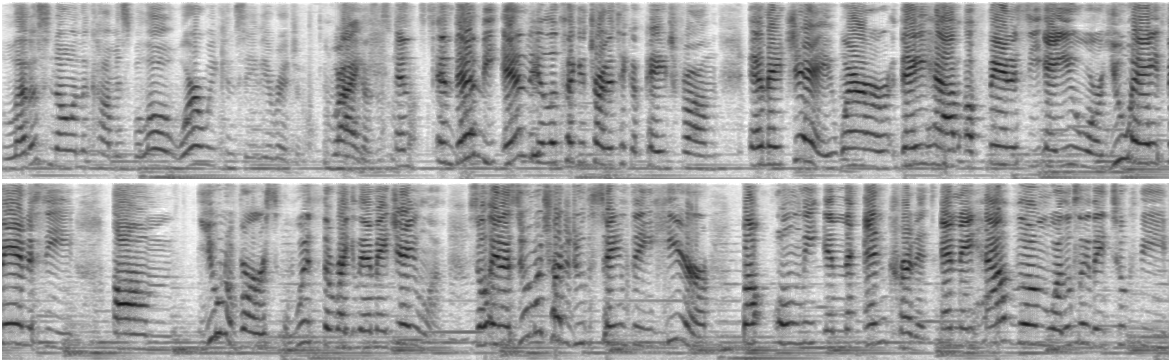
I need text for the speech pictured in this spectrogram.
let us know in the comments below where we can see the original. Right. And sucks. and then the it looks like it's trying to take a page from MHA where they have a fantasy AU or UA fantasy um universe with the regular MHA one. So Inazuma tried to do the same thing here, but only in the end credits. And they have them where it looks like they took the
